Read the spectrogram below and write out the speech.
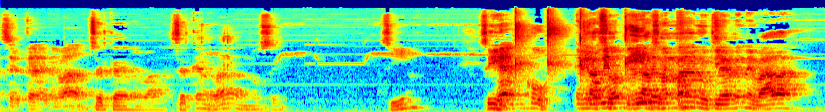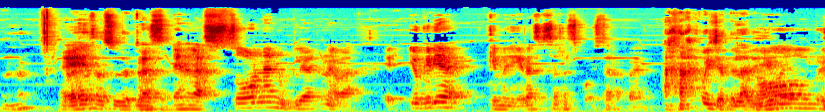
cerca de Nevada. cerca de Nevada. Cerca de Nevada, no sé. ¿Sí? Sí. Cool. En la, zona nuclear de Nevada. Eh, Gracias a sus las- en la zona nuclear de Nevada. Eh, yo quería que me dieras esa respuesta, Rafael. Ah, pues ya te la digo. No, hombre,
